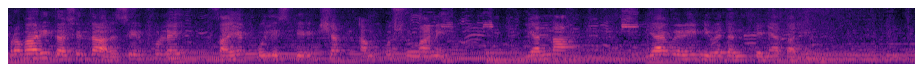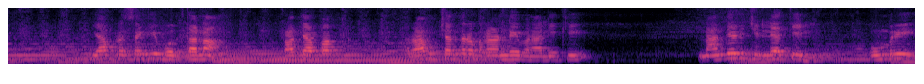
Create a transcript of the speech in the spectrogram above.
प्रभारी तहसीलदार सिरफुले सहाय्यक पोलीस निरीक्षक अंकुश माने यांना यावेळी निवेदन देण्यात आले. या प्रसंगी बोलताना प्राध्यापक रामचंद्र भरांडे म्हणाले की नांदेड जिल्ह्यातील उमरी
